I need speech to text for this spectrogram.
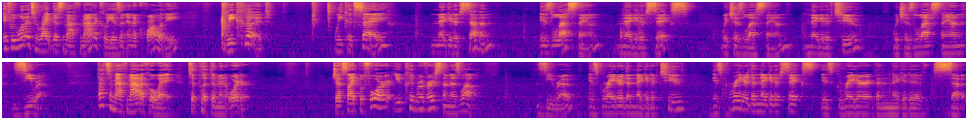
If we wanted to write this mathematically as an inequality, we could. We could say negative 7 is less than negative 6, which is less than negative 2, which is less than 0. That's a mathematical way to put them in order. Just like before, you could reverse them as well. 0 is greater than negative 2, is greater than negative 6 is greater than negative 7.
